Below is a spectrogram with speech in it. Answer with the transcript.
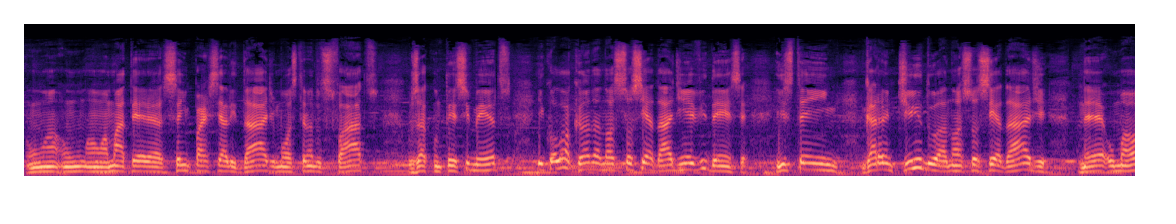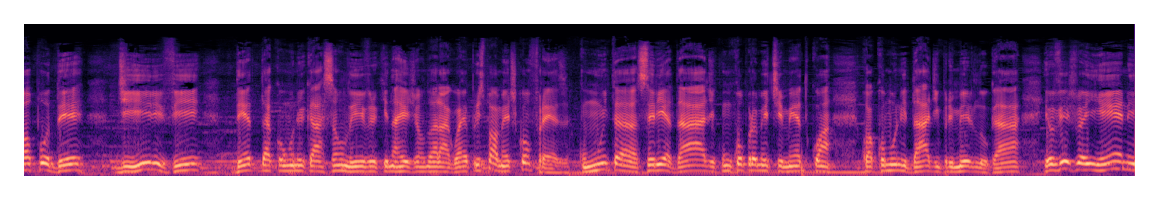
uma, uma, uma, matéria sem parcialidade, mostrando os fatos, os acontecimentos e colocando a nossa sociedade em evidência. Isso tem garantido à nossa sociedade né, o maior poder de ir e vir dentro da comunicação livre aqui na região do Araguaia, principalmente com Fresa. Com muita seriedade, com comprometimento com a, com a comunidade em primeiro lugar. Eu vejo aí N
